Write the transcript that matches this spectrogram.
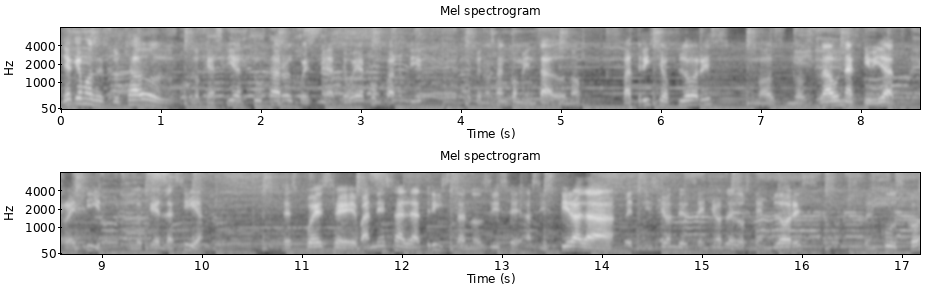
Ya que hemos escuchado lo que hacías tú, Harold, pues mira, te voy a compartir lo que nos han comentado, ¿no? Patricio Flores nos, nos da una actividad, retiro, lo que él hacía. Después eh, Vanessa Latrista nos dice asistir a la bendición del Señor de los Temblores en Cusco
